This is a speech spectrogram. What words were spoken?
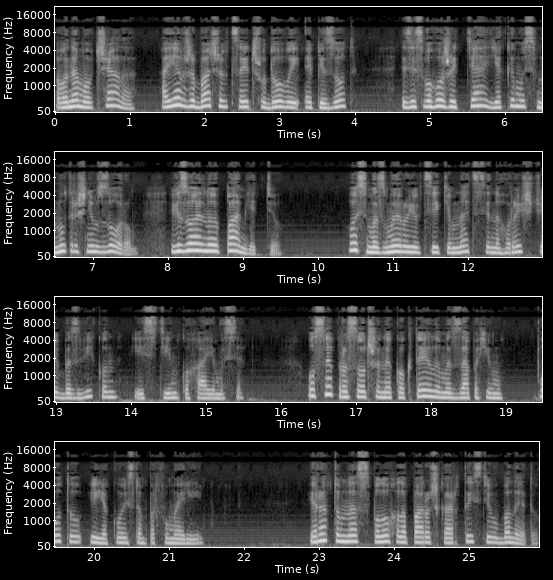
Вона мовчала, а я вже бачив цей чудовий епізод зі свого життя якимось внутрішнім зором, візуальною пам'яттю. Ось ми з мирою в цій кімнатці на горищі без вікон і стін кохаємося. Усе просочене коктейлем з запахів поту і якоїсь там парфумерії. І раптом нас сполохала парочка артистів балету,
